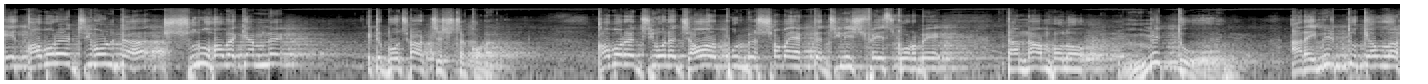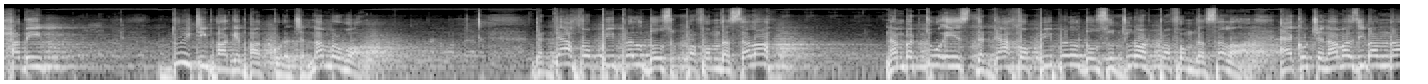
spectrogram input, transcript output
এই কবরের জীবনটা শুরু হবে কেমনে? একটু বোঝার চেষ্টা করেন। কবরের জীবনে যাওয়ার পূর্বে সবাই একটা জিনিস ফেস করবে, তার নাম হলো মৃত্যু। আর এই মৃত্যুকে আল্লাহর হাবিব দুইটি ভাগে ভাগ করেছেন। Number one the death of people, those who perform the salah. Number two is the death of people those who do not perform the salah এক হচ্ছে নামাজি বান্দা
